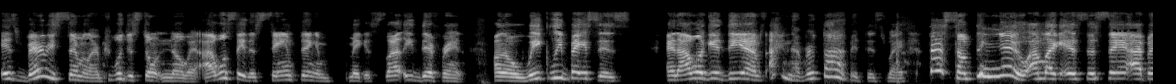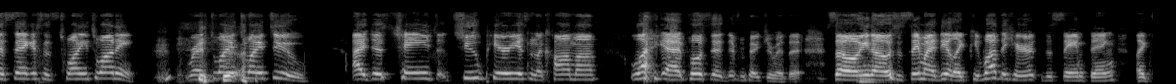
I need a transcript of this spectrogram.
is very similar. People just don't know it. I will say the same thing and make it slightly different on a weekly basis and I will get DMs. I never thought of it this way. That's something new. I'm like, it's the same. I've been saying it since 2020. We're in 2022. I just changed two periods in the comma. Like I posted a different picture with it. So, you know, it's the same idea. Like people have to hear the same thing like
